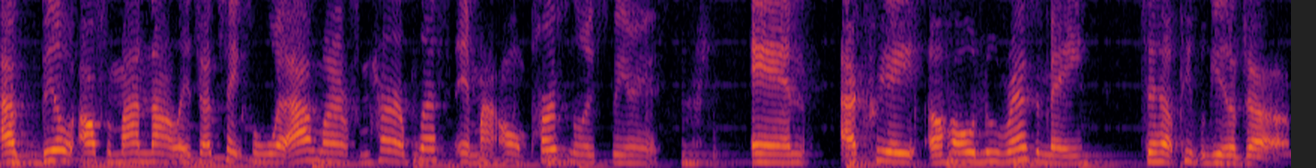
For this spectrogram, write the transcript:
I build off of my knowledge. I take from what I learned from her, plus in my own personal experience, and I create a whole new resume to help people get a job.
